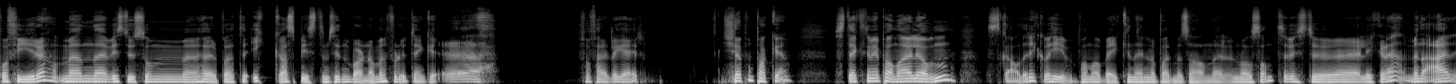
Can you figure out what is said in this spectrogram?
på fyret, men eh, hvis du som eh, hører på dette, ikke har spist dem siden barndommen, for du tenker øh, forferdelige greier Kjøp en pakke, stek dem i panna eller i ovnen. Skader ikke å hive på noe bacon eller noe parmesan eller noe sånt, hvis du eh, liker det. Men det er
